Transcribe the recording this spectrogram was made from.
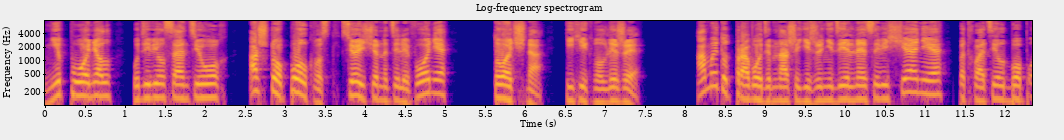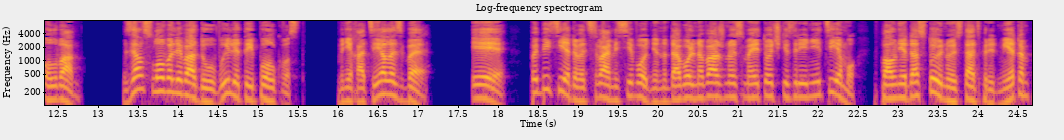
«Не понял», — удивился Антиох. «А что, Полквост все еще на телефоне?» «Точно!» — хихикнул Леже. «А мы тут проводим наше еженедельное совещание», — подхватил Боб Олван. Взял слово Леваду, вылитый Полквост. «Мне хотелось бы...» «Э, побеседовать с вами сегодня на довольно важную с моей точки зрения тему, вполне достойную стать предметом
